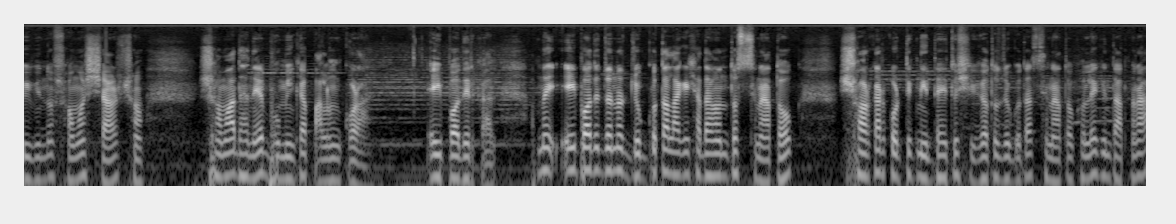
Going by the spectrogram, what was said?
বিভিন্ন সমস্যার সমাধানের ভূমিকা পালন করা এই পদের কাজ। আপনার এই পদের জন্য যোগ্যতা লাগে সাধারণত স্নাতক। সরকার কর্তৃক নির্ধারিত শিক্ষাগত যোগ্যতা স্নাতক হলে কিন্তু আপনারা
